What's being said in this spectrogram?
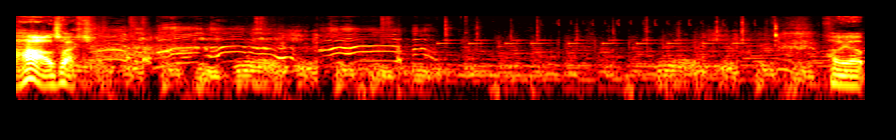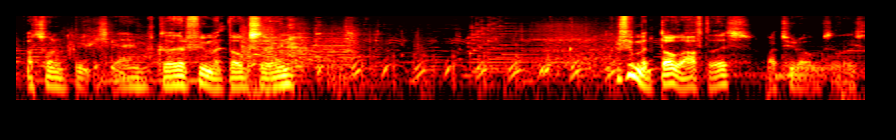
Aha, I was right. Hurry up, I just want to beat this game, because I gotta feed my dog soon. I'm feed my dog after this. My two dogs, at least.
